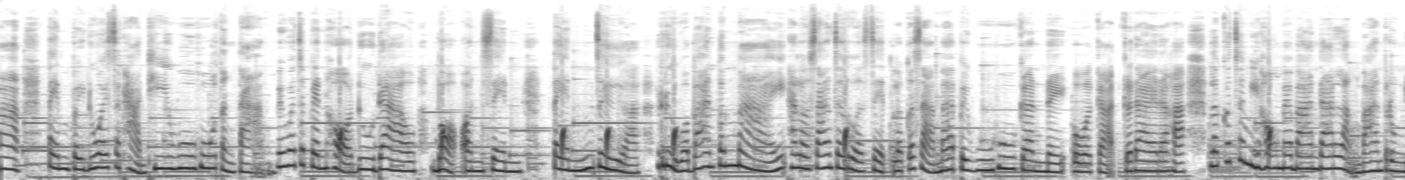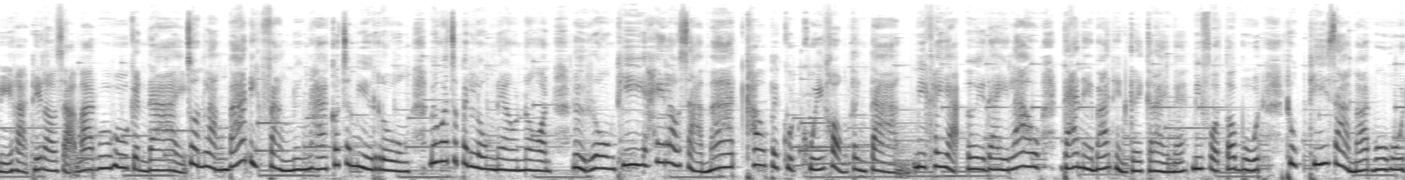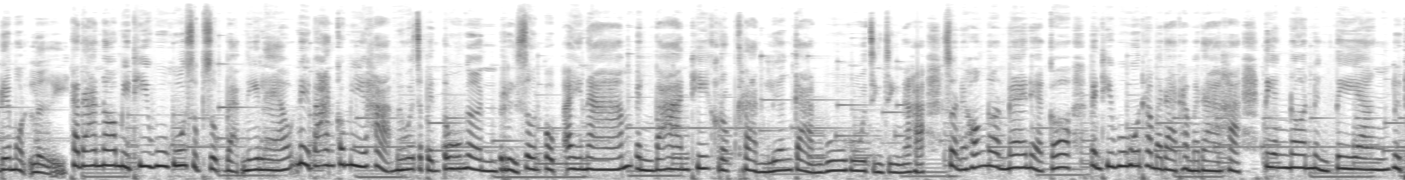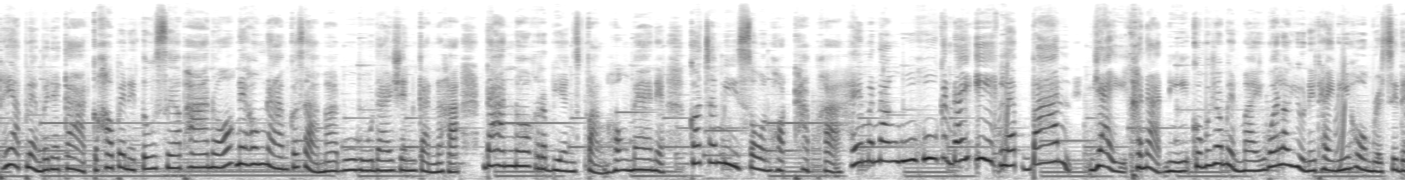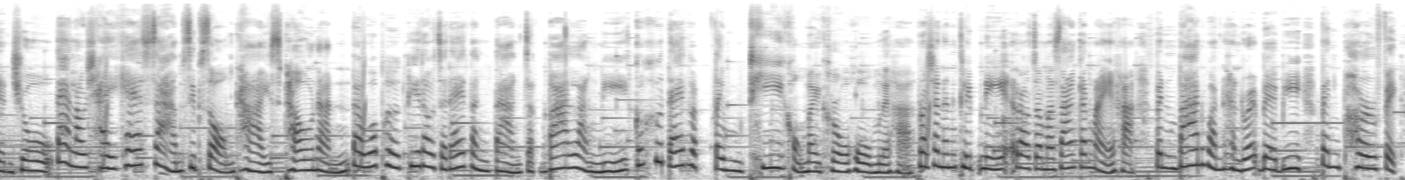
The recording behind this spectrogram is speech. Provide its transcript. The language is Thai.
มากๆ เต็มไปด้วยสถานที่วูฮูต่างๆ ไม่ว่าจะเป็นหอดูดาวบ่อออนเซ็นเต็นท์เสือหรือว่าบ้านต้นไม้ ถ้าเราสร้างจรวดเสร็จเราก็สามารถไปวูฮูกันในอวกาศก็ได้นะคะ แล้วก็จะมีห้องแม่บ้านด้านหลังบ้านตรงนี้ค่ะ ที่เราสามารถวูฮูกันได้ ส่วนหลังบ้านอีกฝั่งหนึ่งนะคะ ก็จะมีโรง ไม่ว่าจะเป็นโรงแนวนอน หรือโรงที่ให้เราสามารถเข้าไปขุดคุยของต่างๆ มีขยะเอ่ยใดเล่า ด้านในบ้านเห็นไกลๆไหมมีโฟโต้บูธทุกที่สามารถวูฮูได้หมดเลย ถ้าด้านนอกมีที่วูฮูสุบๆแบบนี้แล้ว ในบ้านก็มีค่ะ ไม่ว่าจะเป็นตู้เงิน หรือโซนอบไอ้น้ำเป็นบ้านที่ครบครันเรื่องการวูฮูจริง ๆนะคะ ส่วนในห้องนอนแม่เนี่ยก็เป็นที่วูฮูธรรมดาธรรมดาค่ะ เตียงนอนหนึ่งเตียง หรือถ้าอยากเปลี่ยนบรรยากาศก็เข้าไปในตู้เสื้อผ้าเนาะในห้องน้ำก็สามารถวูฮูได้เช่นกันนะคะ ด้านนอกระเบียงฝั่งห้องแม่เนี่ยก็จะมีโซนฮอตทับค่ะ ให้มานั่งวูฮูกันได้อีก และบ้านใหญ่ขนาดนี้คุณผู้ชมเห็นไหมว่าเราอยู่ใน Tiny Home Residential แต่เราใช้แค่ 32ทายสเท่านั้น แปลว่าเพิร์กที่เราจะได้ต่างๆ จากบ้านหลังนี้ก็คือได้แบบเต็มที่ของไมโครโฮมเลยค่ะ เพราะฉะนั้นคลิปนี้เราจะมาสร้างกันใหม่ค่ะ เป็นบ้าน 100 Baby เป็น perfect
